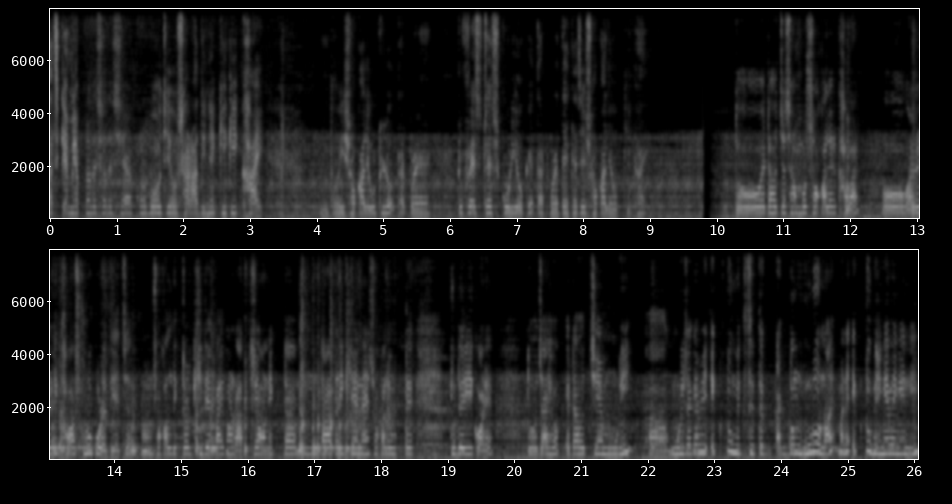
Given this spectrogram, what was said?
আজকে আমি আপনাদের সাথে শেয়ার করব যে ও সারাদিনে কি কি খায়। তো এই সকালে উঠল, তারপরে একটু ফ্রেশ ট্রেশ করি ওকে, তারপরে দেখেছে সকালে ও কী খায়। তো এটা হচ্ছে সাম্বর সকালের খাবার। ও অলরেডি খাওয়া শুরু করে দিয়েছে। সকাল দিকটা ওর খিদে পায়, কারণ রাত্রে অনেকটা তাড়াতাড়ি খেয়ে নেয়, সকালে উঠতে একটু দেরি করে। তো যাই হোক, এটা হচ্ছে মুড়ি মুড়িটাকে আমি একটু মিক্সিতে একদম গুঁড়ো নয় মানে একটু ভেঙে ভেঙে নিই।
